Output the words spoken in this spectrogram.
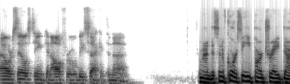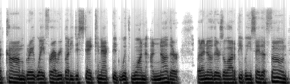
our sales team can offer will be second to none. Tremendous. And of course, epartrade.com, a great way for everybody to stay connected with one another. but I know there's a lot of people. You say the phone,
